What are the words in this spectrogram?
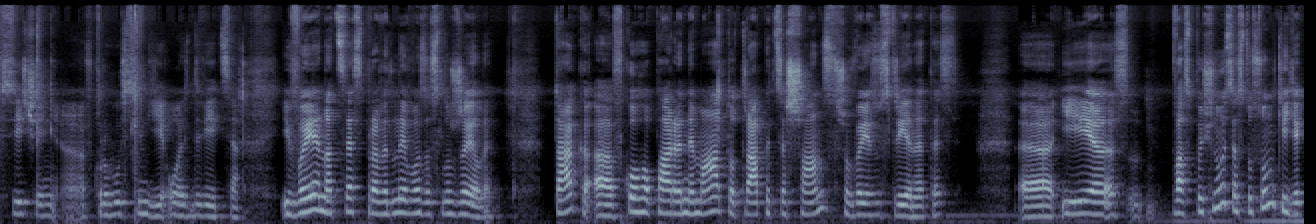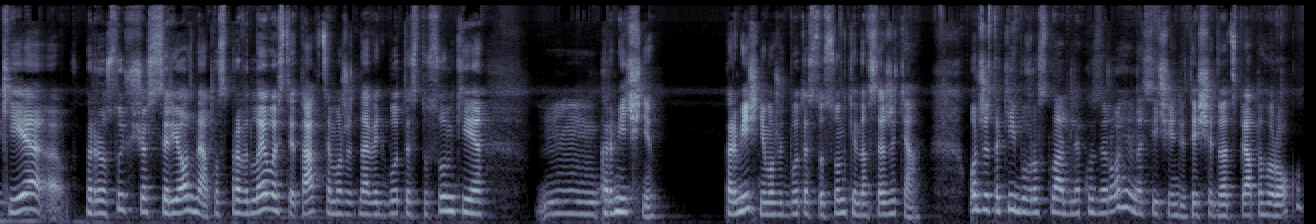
січень е, в кругу сім'ї. Ось, дивіться. І ви на це справедливо заслужили. Так, е, в кого пари нема, то трапиться шанс, що ви зустрінетесь. Е, І у вас почнуться стосунки, які переростуть в щось серйозне, а по справедливості, так, це можуть навіть бути стосунки кармічні. Кармічні можуть бути стосунки на все життя. Отже, такий був розклад для козирогів на січень 2025 року.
